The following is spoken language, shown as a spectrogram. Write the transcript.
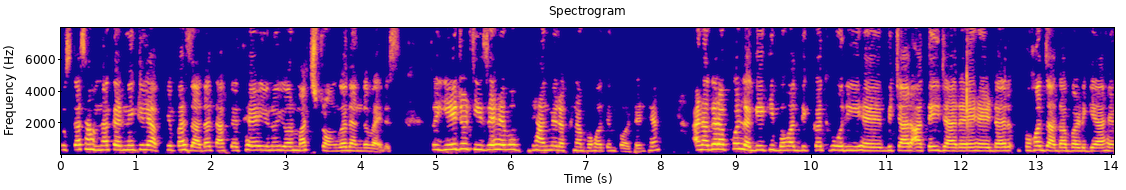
उसका सामना करने के लिए आपके पास ज़्यादा ताकत है you know you are much stronger than the virus तो ये जो चीज़ें हैं, वो ध्यान में रखना बहुत इंपॉर्टेंट है। एंड अगर आपको लगे कि बहुत दिक्कत हो रही है विचार आते ही जा रहे हैं डर बहुत ज़्यादा बढ़ गया है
